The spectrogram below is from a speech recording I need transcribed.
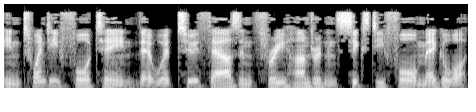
In 2014 there were 2,364 MW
